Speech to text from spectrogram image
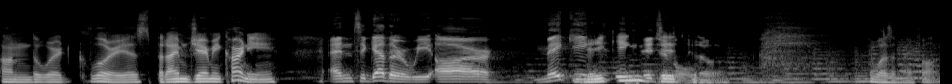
on the word glorious, but I'm Jeremy Carney. And together we are making, Making digital. digital. It wasn't my fault.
